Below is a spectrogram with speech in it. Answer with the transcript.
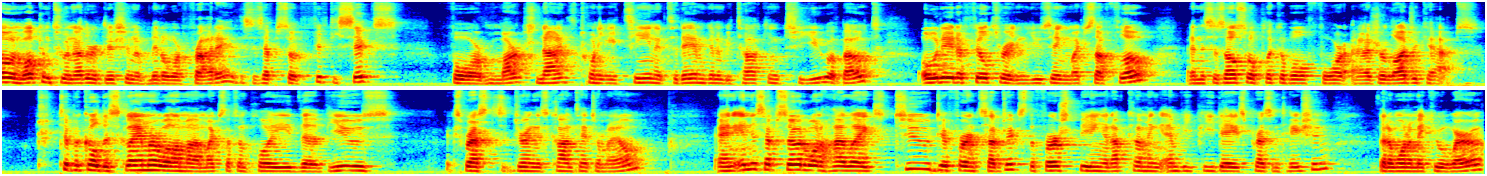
Hello and welcome to another edition of Middleware Friday. This is episode 56 for March 9th, 2018, and today I'm going to be talking to you about OData filtering using Microsoft Flow, and this is also applicable for Azure Logic Apps. Typical disclaimer while I'm a Microsoft employee, the views expressed during this content are my own. And in this episode, I want to highlight two different subjects. The first being an upcoming MVP Days presentation that I want to make you aware of.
